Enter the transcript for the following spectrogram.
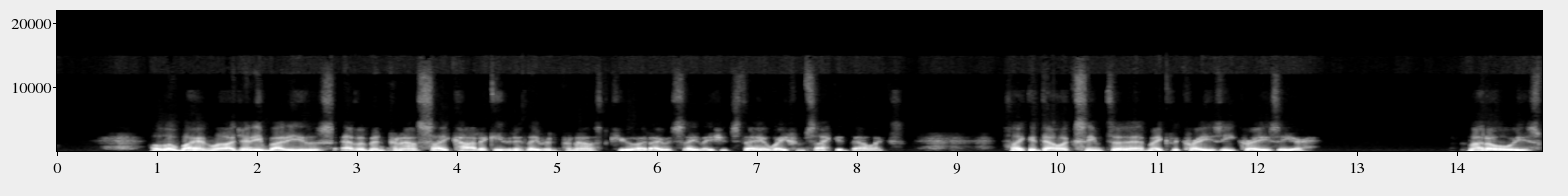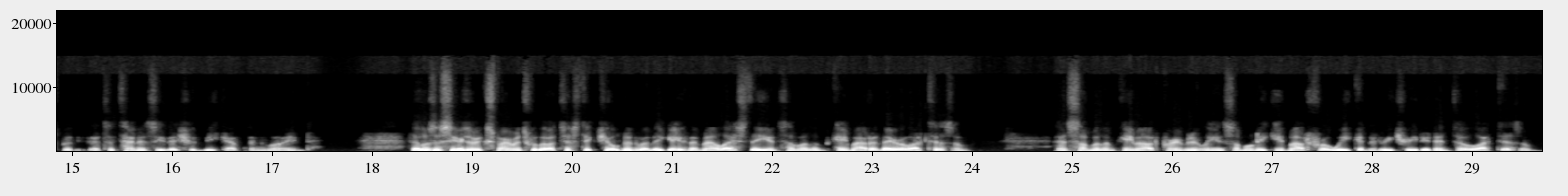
Although by and large, anybody who's ever been pronounced psychotic, even if they've been pronounced cured, I would say they should stay away from psychedelics. Psychedelics seem to make the crazy crazier. Not always, but that's a tendency that should be kept in mind. There was a series of experiments with autistic children where they gave them LSD and some of them came out of their autism and some of them came out permanently, and some only came out for a week and then retreated into autism.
